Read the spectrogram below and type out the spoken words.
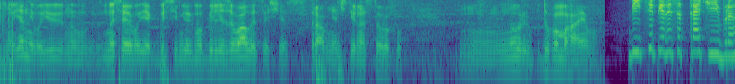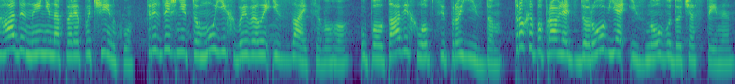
Ну, я не воюю. Ну, ми себе якби сім'єю мобілізували, це ще з травня 2014 року. Ну, допомагаємо. Бійці 53-ї бригади нині на перепочинку. Три тижні тому їх вивели із Зайцевого. У Полтаві хлопці проїздом. Трохи поправлять здоров'я і знову до частини.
